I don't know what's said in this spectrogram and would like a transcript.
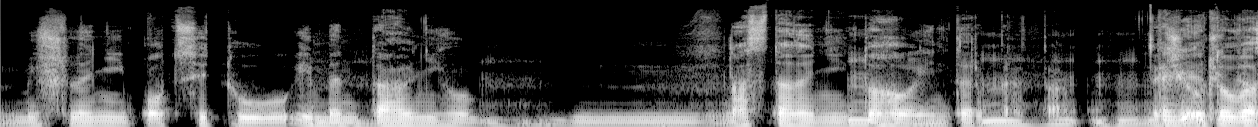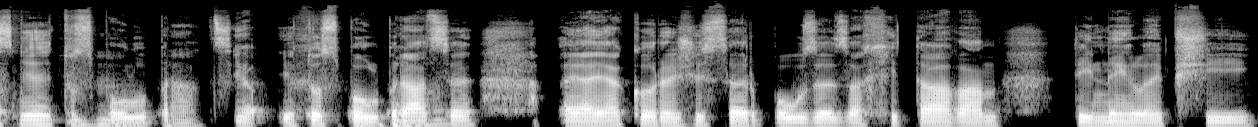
myšlení, pocitu i Mhm, mentálního mhm. Nastavení toho Mhm, interpreta. mhm, mhm. Takže je to vlastně je to mhm. spolupráce. Jo. Je to spolupráce a já jako režisér pouze zachytávám ty nejlepší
